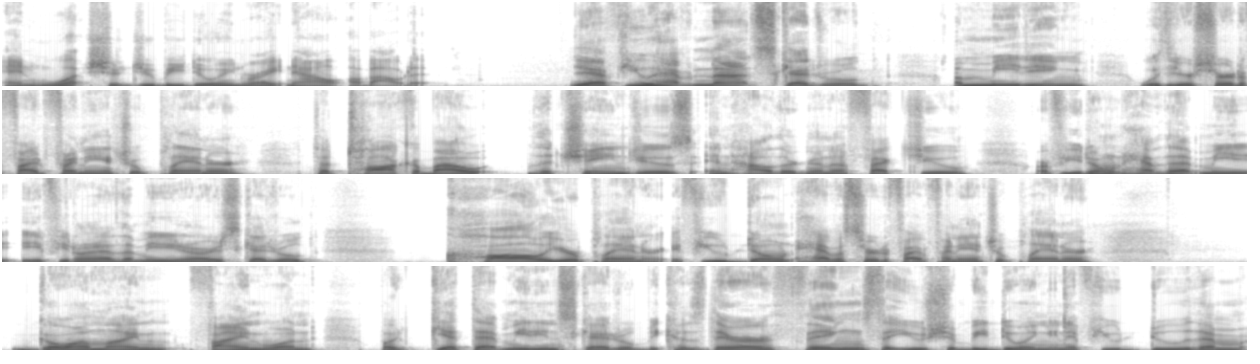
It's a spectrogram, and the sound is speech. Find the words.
and what should you be doing right now about it? Yeah, if you have not scheduled a meeting with your certified financial planner to talk about the changes and how they're going to affect you, or if you don't have that meet, if you don't have that meeting already scheduled, call your planner. If you don't have a certified financial planner, go online, find one, but get that meeting scheduled because there are things that you should be doing. And if you do them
